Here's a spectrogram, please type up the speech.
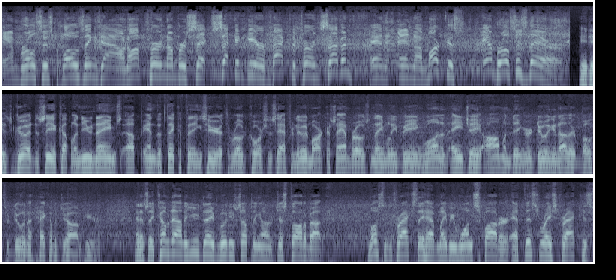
Ambrose is closing down off turn number six. Second gear back to turn seven, and, and uh, Marcos Ambrose is there. It is good to see a couple of new names up in the thick of things here at the road course this afternoon. Marcos Ambrose, namely, being one, and A.J. Allmendinger doing another. Both are doing a heck of a job here. And as they come down to you, Dave Moody, something I've just thought about. Most of the tracks they have maybe one spotter. At this racetrack is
